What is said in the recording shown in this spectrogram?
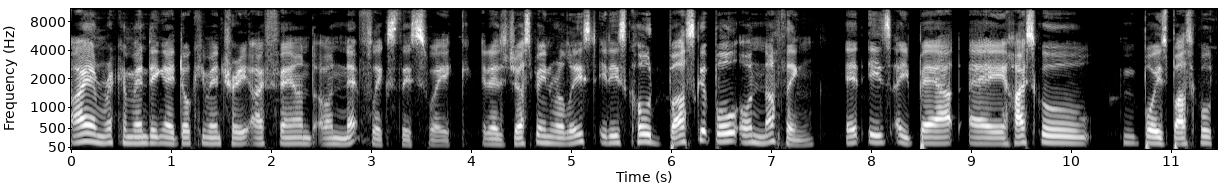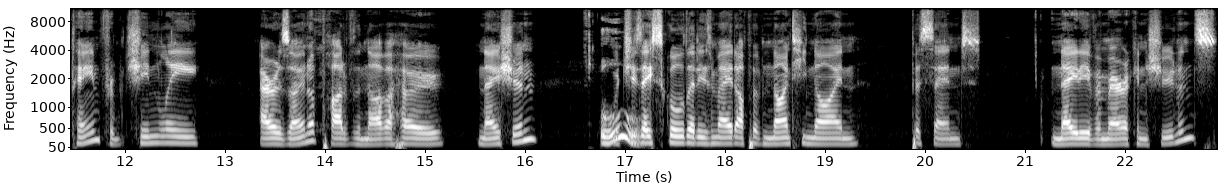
I am recommending a documentary I found on Netflix this week. It has just been released. It is called Basketball or Nothing. It is about a high school boys basketball team from Chinle, Arizona, part of the Navajo Nation, which is a school that is made up of 99% Native American students.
